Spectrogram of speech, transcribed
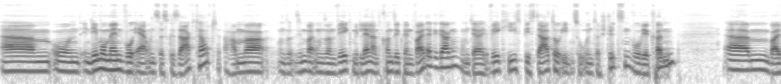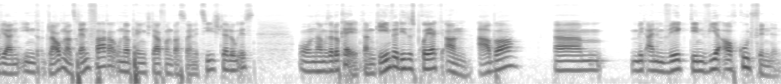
Ähm, und in dem Moment, wo er uns das gesagt hat, haben wir, sind wir unseren Weg mit Lennart konsequent weitergegangen. Und der Weg hieß bis dato, ihn zu unterstützen, wo wir können. Ähm, weil wir an ihn glauben als Rennfahrer, unabhängig davon, was seine Zielstellung ist. Und haben gesagt, okay, dann gehen wir dieses Projekt an. Aber ähm, mit einem Weg, den wir auch gut finden.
